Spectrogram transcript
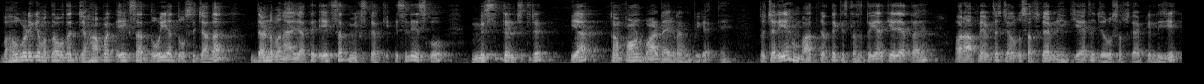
बहुगुणी का मतलब होता है जहाँ पर एक साथ दो या दो से ज़्यादा दंड बनाए जाते हैं एक साथ मिक्स करके। इसलिए इसको मिश्रित दंड चित्र या कंपाउंड बार डायग्राम भी कहते हैं। तो चलिए हम बात करते हैं किस तरह से तैयार किया जाता है। और आपने अभी तक चैनल को सब्सक्राइब नहीं किया है तो ज़रूर सब्सक्राइब कर लीजिए।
